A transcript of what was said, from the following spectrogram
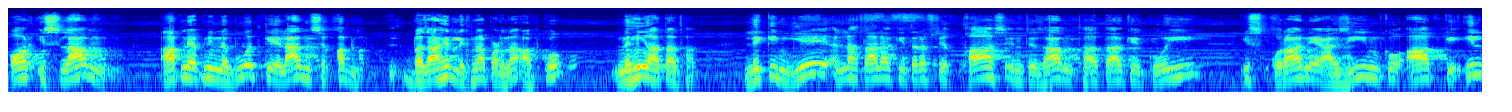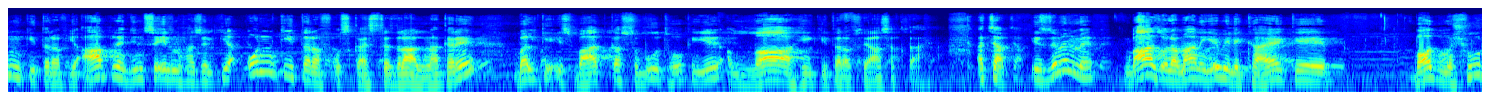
اور اسلام آپ نے اپنی نبوت کے اعلان سے قبل بظاہر لکھنا، پڑھنا آپ کو نہیں آتا تھا۔ لیکن یہ اللہ تعالیٰ کی طرف سے خاص انتظام تھا تاکہ کوئی اس قرآن عظیم کو آپ کے علم کی طرف یا آپ نے جن سے علم حاصل کیا ان کی طرف اس کا استدلال نہ کرے۔ بلکہ اس بات کا ثبوت ہو کہ یہ اللہ ہی کی طرف سے آ سکتا ہے۔ اچھا اس زمن میں بعض علماء نے یہ بھی لکھا ہے کہ بہت مشہور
